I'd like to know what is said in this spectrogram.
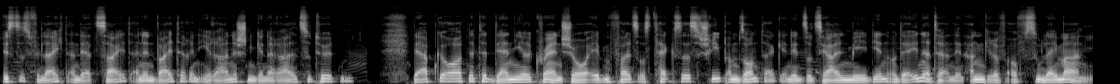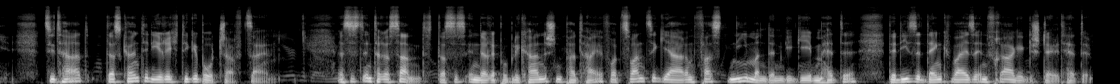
Ist es vielleicht an der Zeit, einen weiteren iranischen General zu töten? Der Abgeordnete Daniel Cranshaw, ebenfalls aus Texas, schrieb am Sonntag in den sozialen Medien und erinnerte an den Angriff auf Soleimani. Zitat, das könnte die richtige Botschaft sein. Es ist interessant, dass es in der Republikanischen Partei vor 20 Jahren fast niemanden gegeben hätte, der diese Denkweise in Frage gestellt hätte.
